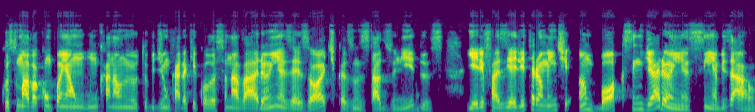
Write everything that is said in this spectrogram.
costumava acompanhar um, um, canal no YouTube de um cara que colecionava aranhas exóticas nos Estados Unidos, e ele fazia literalmente unboxing de aranhas. Sim, é bizarro.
